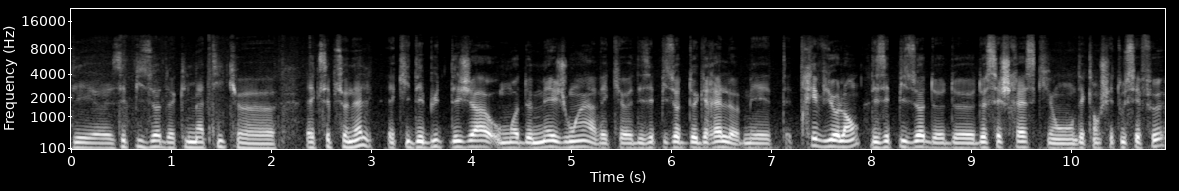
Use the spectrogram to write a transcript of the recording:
des euh, épisodes climatiques euh, exceptionnels et qui débutent déjà au mois de mai-juin avec des épisodes de grêle, mais très violents, des épisodes de, sécheresse qui ont déclenché tous ces feux,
